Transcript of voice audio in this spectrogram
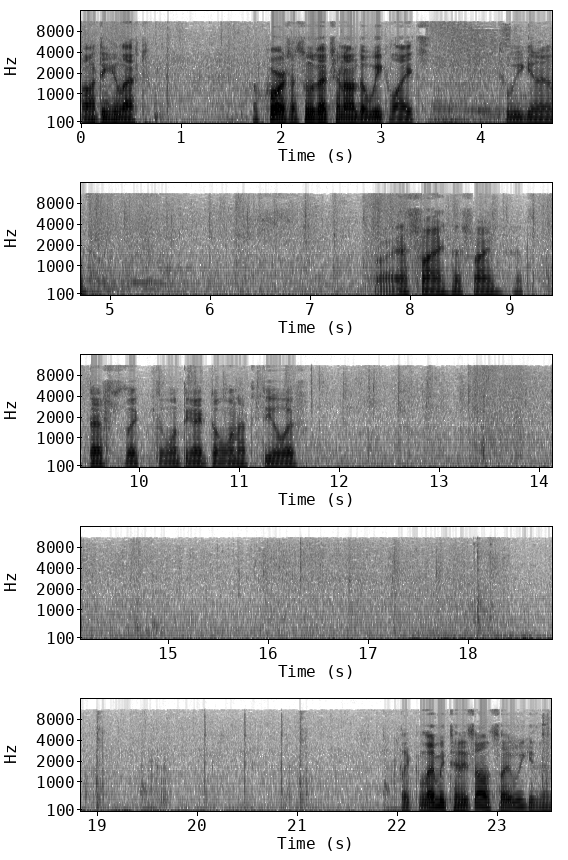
Oh, I think he left. Of course, as soon as I turn on the weak lights to weaken him. Right, that's fine, that's fine. That's, that's like the one thing I don't want to have to deal with. Like, let me turn this on so we can. Uh,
